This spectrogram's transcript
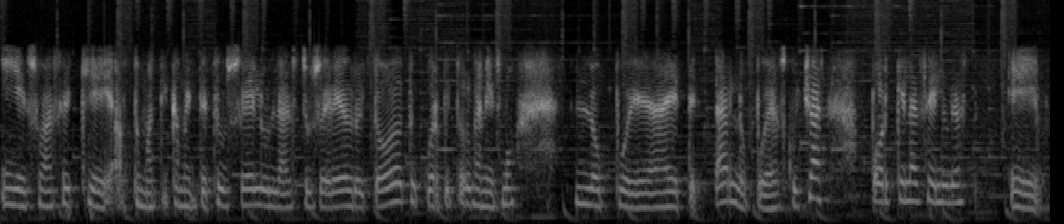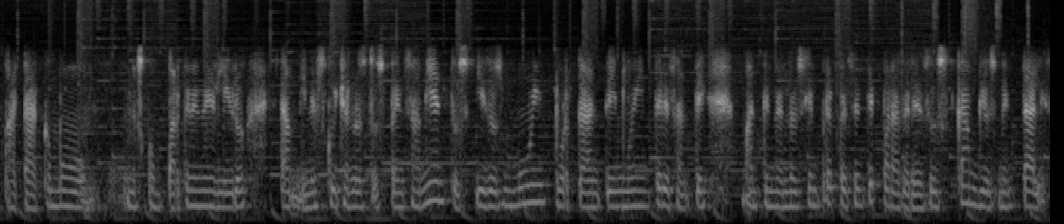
Y eso hace que automáticamente tus células, tu cerebro y todo tu cuerpo y tu organismo lo pueda detectar, lo pueda escuchar, porque las células eh, acá como nos comparten en el libro, también escuchan nuestros pensamientos y eso es muy importante y muy interesante mantenerlo siempre presente para hacer esos cambios mentales.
